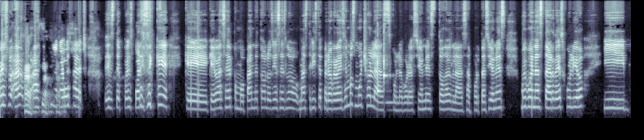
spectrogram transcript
Pues ah, así cabeza, este, pues parece que, que, va a ser como pan de todos los días, es lo más triste, pero agradecemos mucho las colaboraciones, todas las aportaciones. Muy buenas tardes, Julio, y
